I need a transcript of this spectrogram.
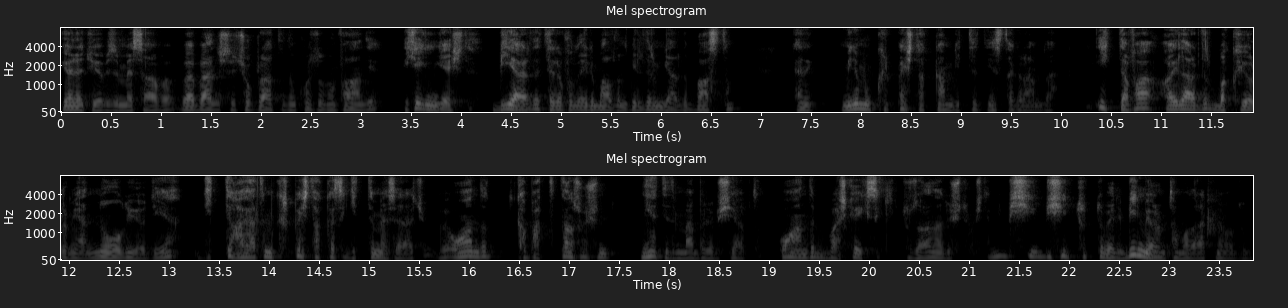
Yönetiyor bizim hesabı ve ben işte çok rahatladım, kurtuldum falan diye. İki gün geçti. Bir yerde telefonu elim aldım, bildirim geldi, bastım. Yani minimum 45 dakikam gitti Instagram'da. İlk defa aylardır bakıyorum yani ne oluyor diye. Gitti hayatımın 45 dakikası gitti mesela. Ve o anda kapattıktan sonra şunu niye dedim ben böyle bir şey yaptım. O anda bir başka eksiklik tuzağına düştüm işte. Bir şey, bir şey tuttu beni. Bilmiyorum tam olarak ne olduğunu.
